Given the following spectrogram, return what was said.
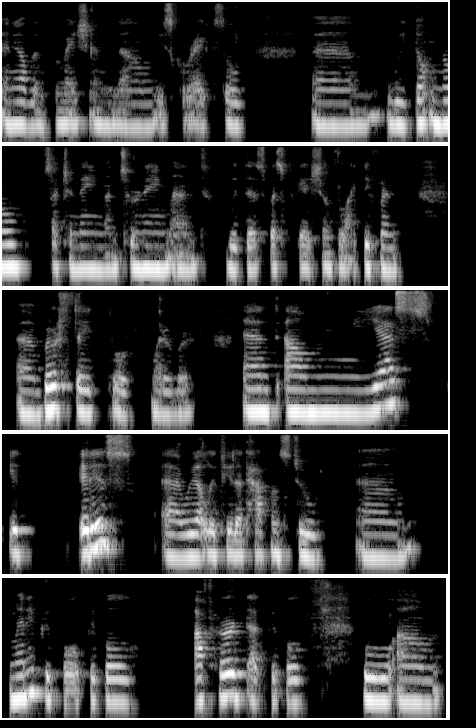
any of the information um, is correct. So um, we don't know such a name and surname and with the specifications like different um, birth date or whatever. And um, yes, it it is a reality that happens to um, many people. People, I've heard that people who um,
